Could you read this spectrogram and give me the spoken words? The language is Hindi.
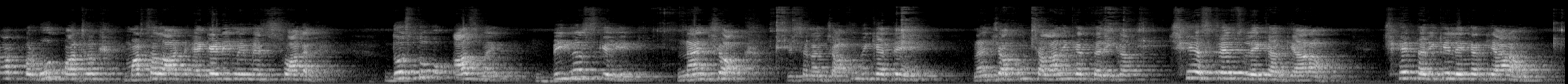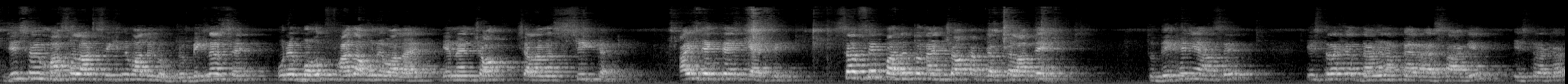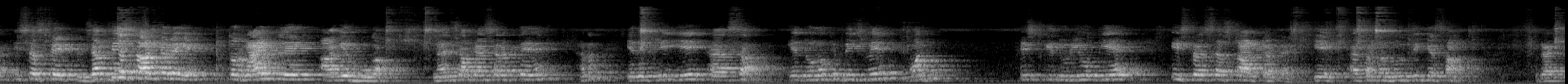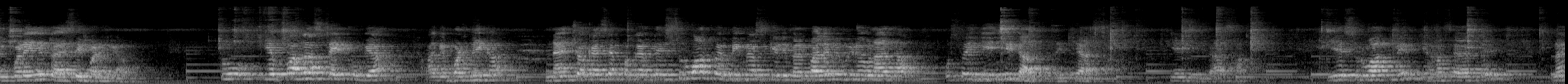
का Pramod Pathak martial art academy में स्वागत है। दोस्तों, आज मैं बिगनर्स के लिए नैनचॉक, जिसे नैनचाकू भी कहते हैं, नैनचाकू चलाने का तरीका, छह स्टेप्स लेकर के आ रहा हूँ। छह तरीके लेकर के आ रहा हूँ, जिसमें मार्शल आर्ट सीखने वाले लोग, जो बिगनर्स हैं, उन्हें बहुत फ़ायदा होने वाला है ये नैनचॉक चलाना सीख करके। आइए देखते हैं कैसे। सबसे पहले तो नैनचॉक आप जब चलाते हैं तो देखेंगे यहाँ से इस तरह का दाहिना पैर ऐसा आगे, इस तरह का इस स्टेप जब भी स्टार्ट करेंगे तो राइट लेग आगे होगा। नैन चौक ऐसे रखते हैं, है ना? ये देखिए, ये ऐसा ये दोनों के बीच में वन फिस्ट की दूरी होती है। इस तरह से स्टार्ट करते हैं। ये, ऐसा मजबूती के साथ। राइट भी बढ़ेंगे तो ऐसे ही बढ़ेगा तो ये पहला स्टेप हो गया आगे बढ़ने का। नैन चौक ऐसे पकड़ते हैं। शुरुआत में बिगनर्स के लिए, मैंने पहले भी वीडियो बनाया था। उसमें ये चीज़ डालते देखिए ऐसा ये चीज़ ये शुरुआत में यहाँ से ऐसे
